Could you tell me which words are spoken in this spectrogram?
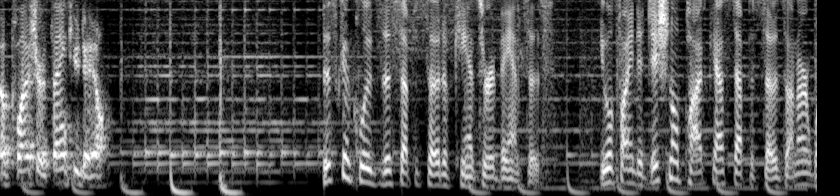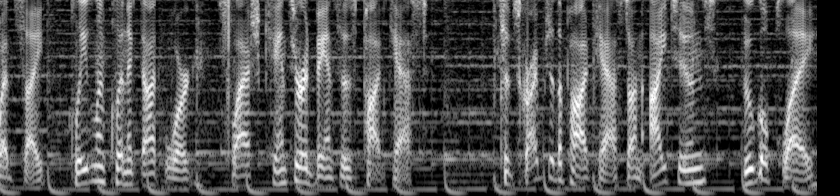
A pleasure. Thank you, Dale. This concludes this episode of Cancer Advances. You will find additional podcast episodes on our website, clevelandclinic.org slash cancer advances podcast. Subscribe to the podcast on iTunes, Google Play,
